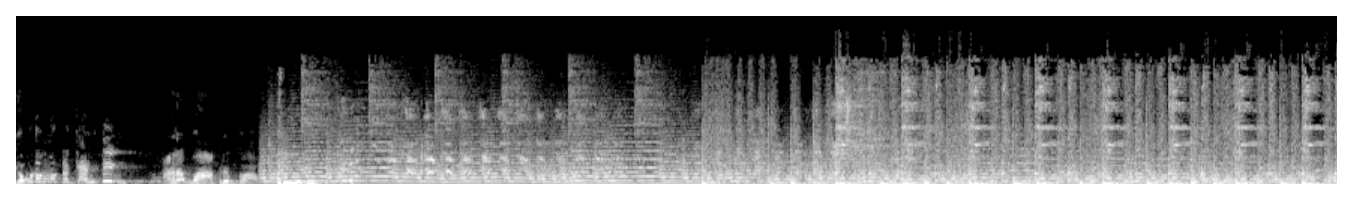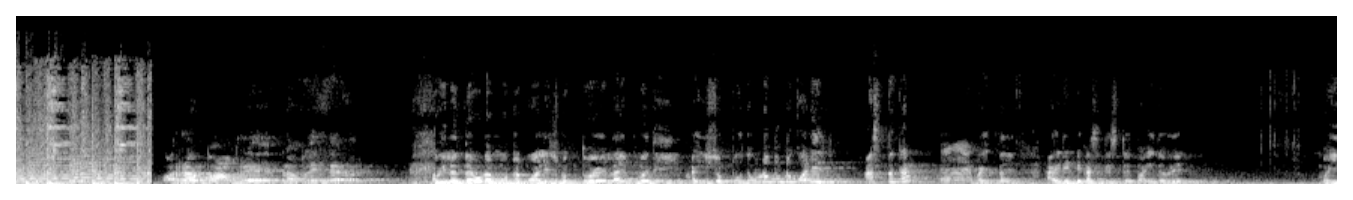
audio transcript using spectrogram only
एवढं मोठं कॅन्टीन अरे बाप रे बाप. अरे बापरे ब्लॅकलेंडर पहिल्यांदा एवढा मोठा कॉलेज बघतोय लाईफमध्ये आई शप्पू एवढं मोठं कॉलेज असतं का? माहीत नाही. आयडेंटिटी कसं दिसतंय बाय द वे भाई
